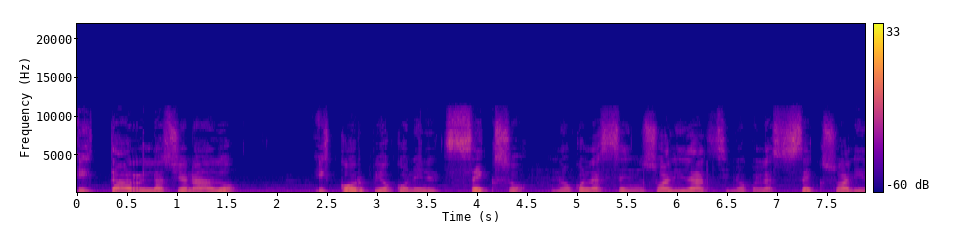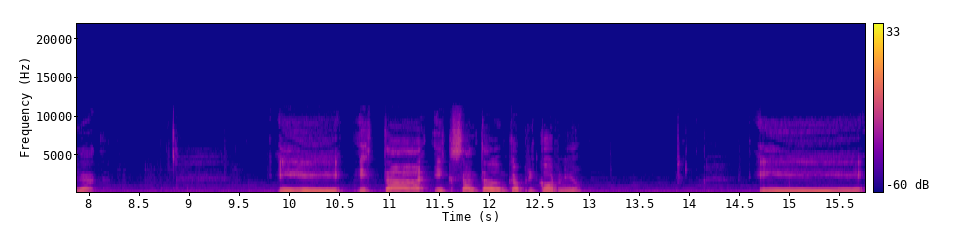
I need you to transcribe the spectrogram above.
está relacionado Escorpio con el sexo, no con la sensualidad, sino con la sexualidad. Eh, está exaltado en Capricornio. Eh,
